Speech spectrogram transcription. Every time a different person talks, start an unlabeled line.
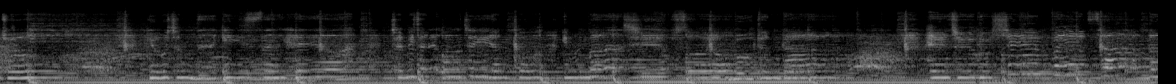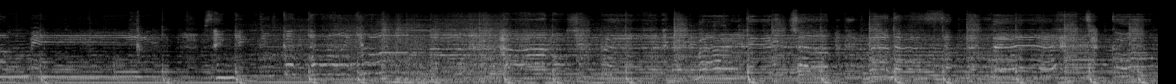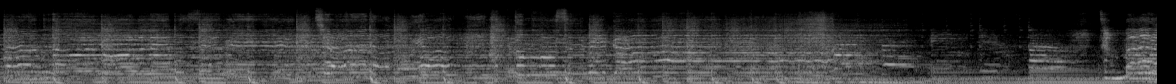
들어줘. 요즘 나 이상해요. 잠이 잘 오지 않고 입맛이 없어요. 뭐든 다 Murder.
